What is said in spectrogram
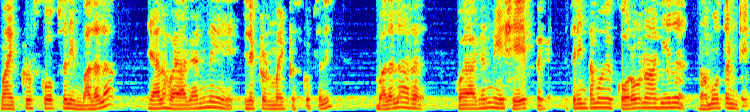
මයික්‍රෝස්කෝප්සලින් බලලා යාල හොයාගන්නේ ඉලෙක්ට්‍රොන් මයික්‍රස්කෝප්සලින් බලලාර හොයාගන්නේ ශේප් එක. එතනින් තමයි කොරෝනා කියන නමෝතන්ටෙන්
